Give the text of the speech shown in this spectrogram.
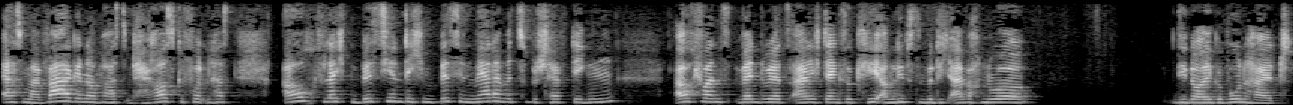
erstmal wahrgenommen hast und herausgefunden hast, auch vielleicht ein bisschen dich ein bisschen mehr damit zu beschäftigen. Auch wenn du jetzt eigentlich denkst, okay, am liebsten würde ich einfach nur die neue Gewohnheit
